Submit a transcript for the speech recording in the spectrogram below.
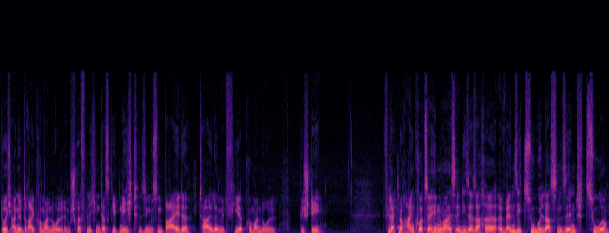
durch eine 3,0 im schriftlichen. Das geht nicht. Sie müssen beide Teile mit 4,0 bestehen. Vielleicht noch ein kurzer Hinweis in dieser Sache. Wenn Sie zugelassen sind zur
